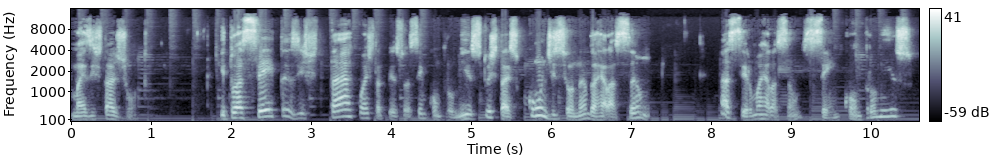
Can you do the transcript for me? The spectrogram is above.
mas está junto, e tu aceitas estar com esta pessoa sem compromisso, tu estás condicionando a relação a ser uma relação sem compromisso.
